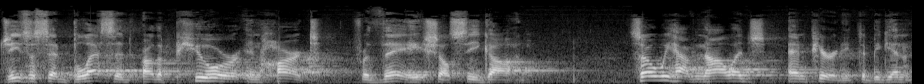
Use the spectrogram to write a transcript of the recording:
Jesus said, Blessed are the pure in heart, for they shall see God. So we have knowledge and purity to begin.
